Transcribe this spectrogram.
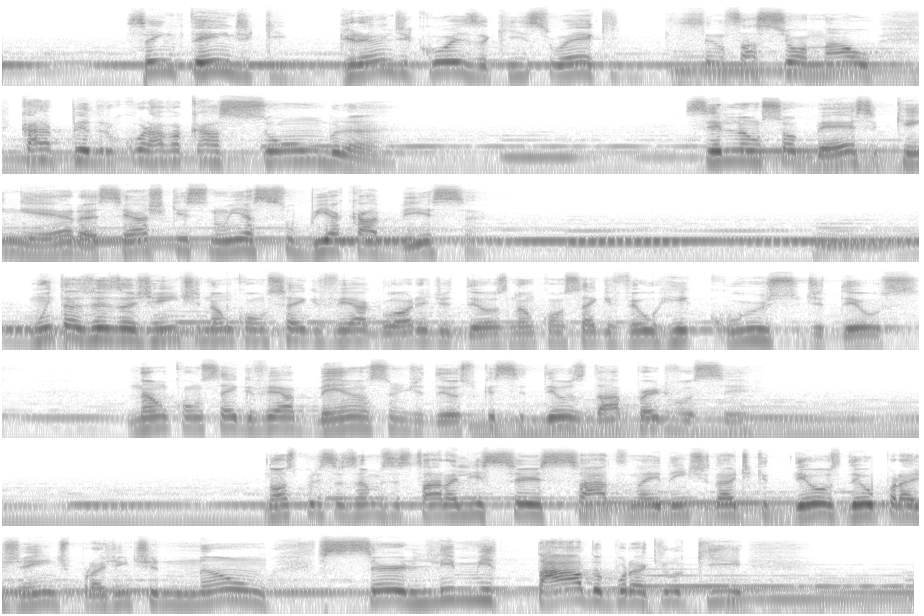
Você entende que grande coisa que isso é, que, que sensacional. Cara, Pedro curava com a sombra. Se ele não soubesse quem era, você acha que isso não ia subir a cabeça? Muitas vezes a gente não consegue ver a glória de Deus, não consegue ver o recurso de Deus não consegue ver a bênção de Deus, porque se Deus dá, perde você. Nós precisamos estar ali cerçados na identidade que Deus deu para a gente, para a gente não ser limitado por aquilo que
